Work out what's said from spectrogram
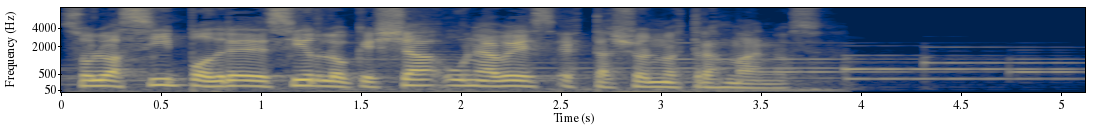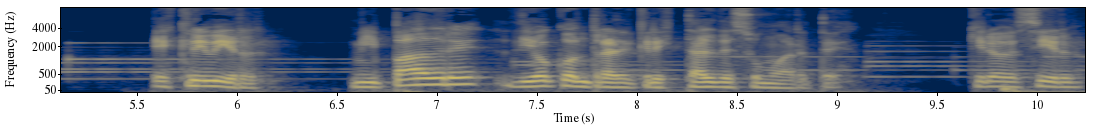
solo así podré decir lo que ya una vez estalló en nuestras manos. Escribir. Mi padre dio contra el cristal de su muerte. Quiero decir,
